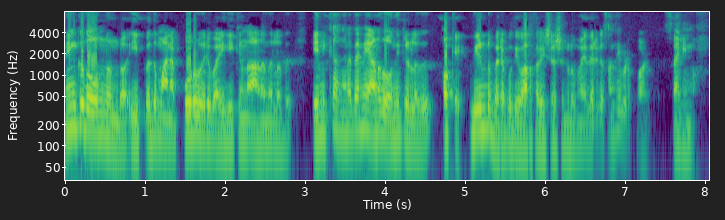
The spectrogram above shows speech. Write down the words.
നിങ്ങൾക്ക് തോന്നുന്നുണ്ടോ ഇപ്പൊ ഇത് മനഃപൂർവം ഒരു വൈകിക്കുന്നതാണെന്നുള്ളത്? എനിക്ക് അങ്ങനെ തന്നെയാണ് തോന്നിയിട്ടുള്ളത്. ഓക്കെ വീണ്ടും വരെ പുതിയ വാർത്താവിശേഷങ്ങളുമായി. ഇതൊരു സന്ദീപ് സൈനിങ് ഓഫ്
